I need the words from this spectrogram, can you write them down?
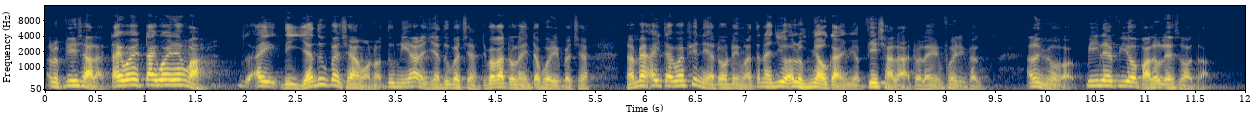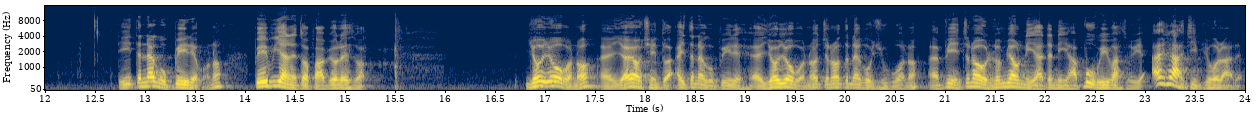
အဲ့လိုပြေးချလာတိုက်ပွဲတိုက်ပွဲထဲမှာအဲ့ဒီရန်သူဘက်ချမ်းပေါ့နော်သူနေရတဲ့ရန်သူဘက်ချမ်းဒီဘက်ကတော်လိုင်းတပ်ဖွဲ့တွေဘက်ချမ်းဒါပေမဲ့အဲ့တိုက်ပွဲဖြစ်နေတဲ့အတော်တွင်းမှာတနက်ကြီးကိုအဲ့လိုမြောက်ကင်ပြီးတော့ပြေးချလာတော်လိုင်းအဖွဲ့တွေဘက်ကိုအဲ့လိုမျိုးပါပြီးလဲပြီးတော့ဘာလုပ်လဲဆိုတော့သူကဒီတနက်ကိုပေးတယ်ပေါ့နော်ပေးပြီးရတယ်သူကဘာပြောလဲဆိုတော့ ရော့ရော့ပေါ့နော်အဲရောက်ရောက်ချင်းသူအဲ့တနက်ကိုပေးတယ်အဲရော့ရော့ပေါ့နော်ကျွန်တော်တနက်ကိုယူပေါ့နော်အဲပြီးရင်ကျွန်တော်လွတ်မြောက်နေရတနေရပို့ပေးပါဆိုပြီးအဲ့ဒါကြီးပြောတာတဲ့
